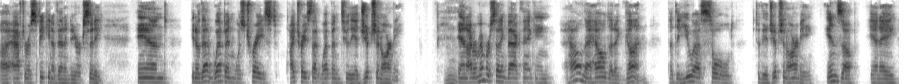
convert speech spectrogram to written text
uh, after a speaking event in New York City. And, you know, that weapon was traced, I traced that weapon to the Egyptian army. Mm. And I remember sitting back thinking, how in the hell did a gun that the U.S. sold to the Egyptian army ends up in a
